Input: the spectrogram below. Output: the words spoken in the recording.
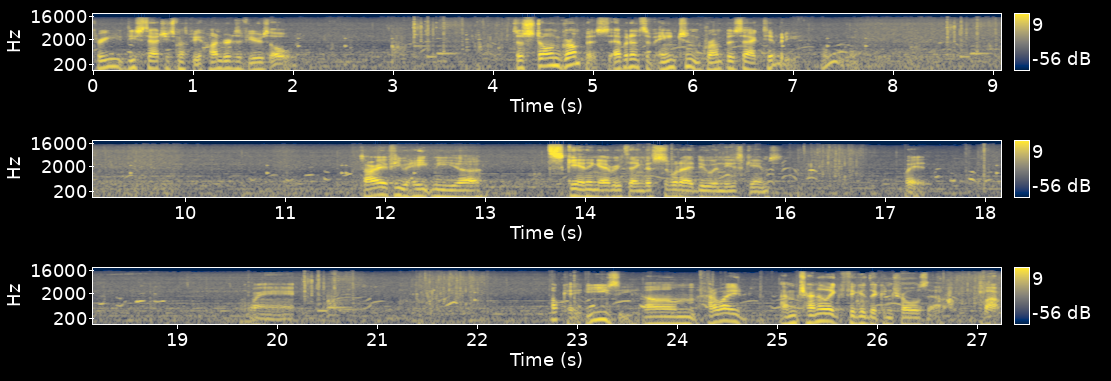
Three, these statues must be hundreds of years old. It's a stone grumpus, evidence of ancient grumpus activity. Ooh. Sorry if you hate me uh, scanning everything. This is what I do in these games. Wait. Wah. Okay, easy. Um, how do I... I'm trying to, like, figure the controls out. Wow.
